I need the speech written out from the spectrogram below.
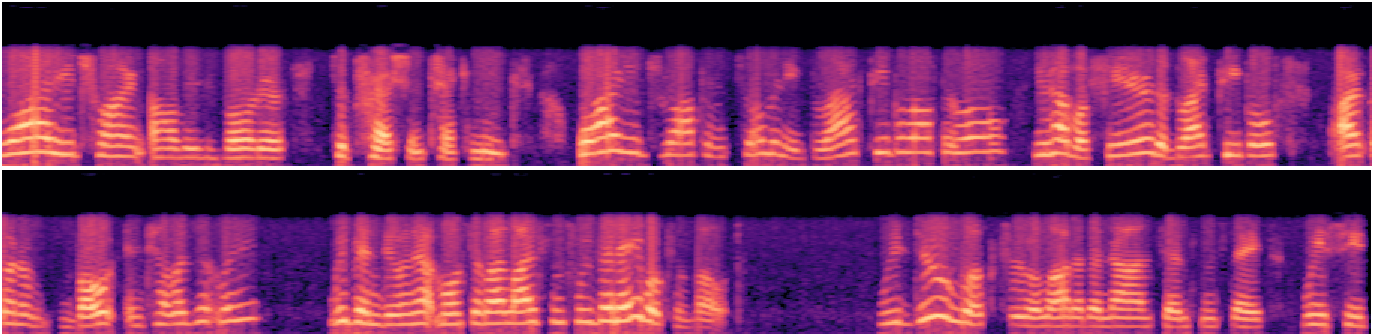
why are you trying all these voter suppression techniques? Why are you dropping so many black people off the roll? You have a fear that black people aren't going to vote intelligently? We've been doing that most of our life since we've been able to vote. We do look through a lot of the nonsense and say, we see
